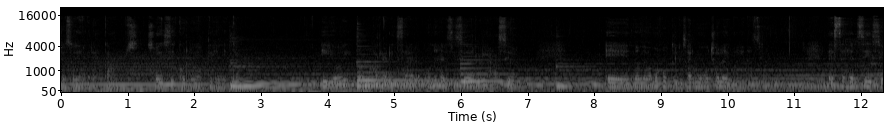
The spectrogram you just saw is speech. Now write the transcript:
yo soy Andrea Campos, soy psicóloga clínica y hoy vamos a realizar un ejercicio de relajación eh, en donde vamos a utilizar mucho la imaginación. Este ejercicio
